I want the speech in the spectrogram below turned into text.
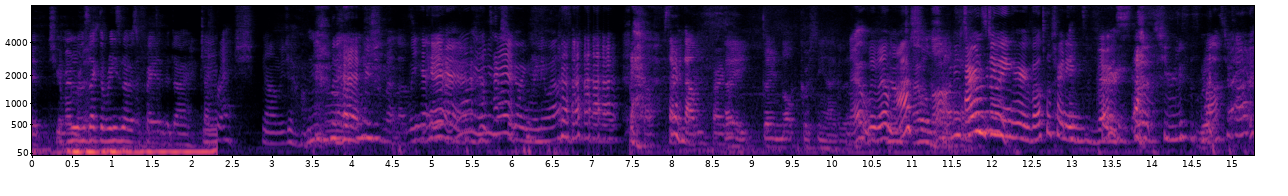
it, she remembers. It remembered was like the reason I was afraid of the dark. Fresh. No, we don't. we just met last We week. had, Yeah. yeah, it's actually going really well. Second album, sorry. hey, don't knock Christina Aguilera. No, We will not. I will not. Karen's doing her vocal training. It's very course. good. She released this masterclass.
